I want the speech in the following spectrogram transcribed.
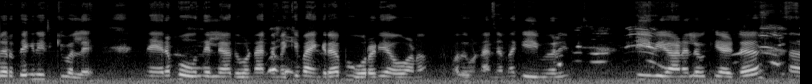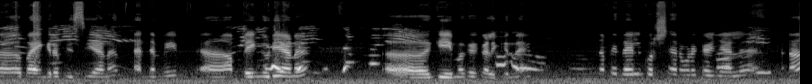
വെറുതെ ഇങ്ങനെ ഇരിക്കുമല്ലേ നേരം പോകുന്നില്ല. അതുകൊണ്ട് അന്നമ്മയ്ക്ക് ഭയങ്കര ബോറടി ആവുകയാണ് അപ്പം അതുകൊണ്ട് അന്നമ്മ ഗെയിമുകളിൽ ടി വി കാണലും ഒക്കെ ആയിട്ട് ഭയങ്കര ബിസിയാണ് അന്നമ്മയും അപ്പയും കൂടിയാണ് ഗെയിമൊക്കെ കളിക്കുന്നത് അപ്പം എന്തായാലും കുറച്ച് നേരം കൂടെ കഴിഞ്ഞാൽ ആ.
